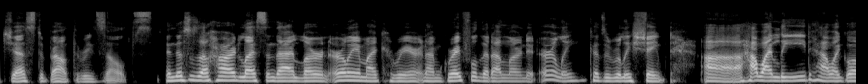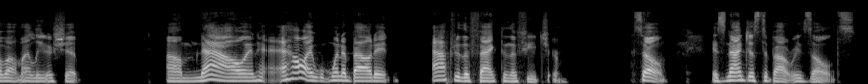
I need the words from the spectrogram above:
just about the results. And this was a hard lesson that I learned early in my career. And I'm grateful that I learned it early because it really shaped uh, how I lead, how I go about my leadership um, now, and how I went about it after the fact in the future. So it's not just about results.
